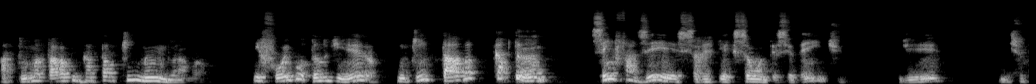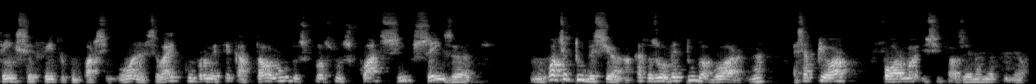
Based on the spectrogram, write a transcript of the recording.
a turma estava com o capital queimando na mão. E foi botando dinheiro em quem estava captando sem fazer essa reflexão antecedente de isso tem que ser feito com parcimônia, você vai comprometer capital ao longo dos próximos 4, 5, 6 anos. Não pode ser tudo esse ano, eu quero resolver tudo agora. Né? Essa é a pior forma de se fazer, na minha opinião.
